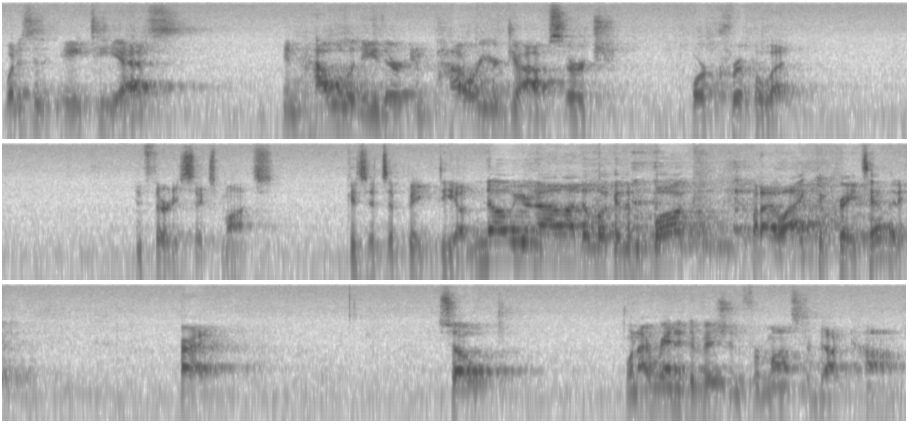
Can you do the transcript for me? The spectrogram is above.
What is an ATS and how will it either empower your job search or cripple it in 36 months? Because it's a big deal. No, you're not allowed to look in the book, but I like the creativity. All right. So, when I ran a division for Monster.com,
